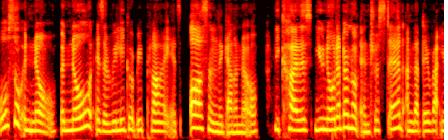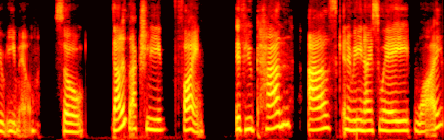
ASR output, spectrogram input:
also a no. A no is a really good reply. It's awesome to get a no because you know that they're not interested and that they read your email. So that is actually fine. If you can ask in a really nice way why,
